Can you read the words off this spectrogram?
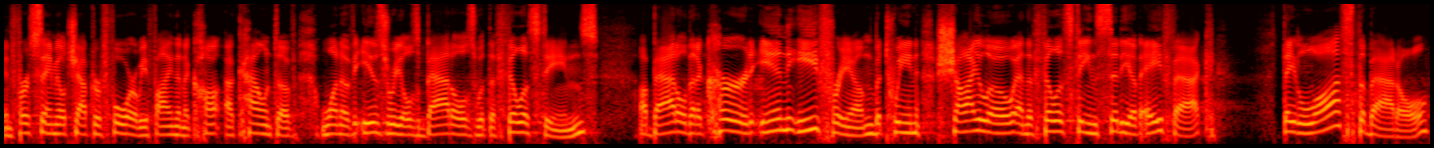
In 1 Samuel chapter 4, we find an account of one of Israel's battles with the Philistines, a battle that occurred in Ephraim between Shiloh and the Philistine city of Aphek. They lost the battle,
